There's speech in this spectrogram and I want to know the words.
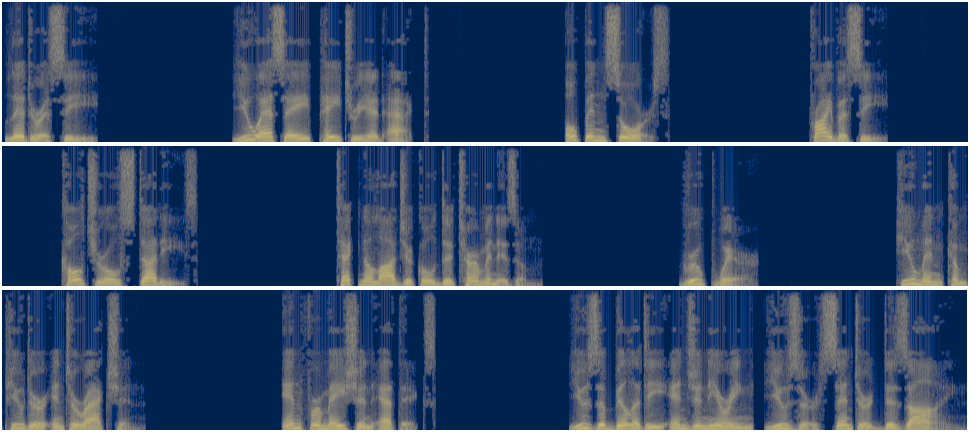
Literacy USA Patriot Act Open source Privacy Cultural studies Technological determinism Groupware Human-computer interaction Information ethics Usability engineering – user-centered design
